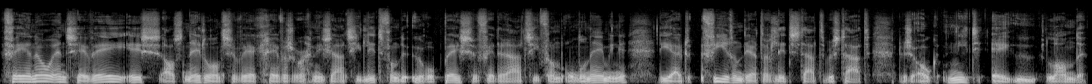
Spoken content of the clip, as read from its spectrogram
VNO-NCW is als Nederlandse werkgeversorganisatie lid van de Europese Federatie van Ondernemingen, die uit 34 lidstaten bestaat, dus ook niet-EU-landen.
